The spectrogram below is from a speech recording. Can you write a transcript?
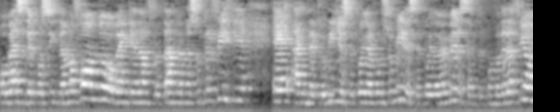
ou ben se depositan no fondo ou ben quedan frotando na superficie eh, e, ainda que o viño se poida consumir e se poida beber sempre con moderación,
